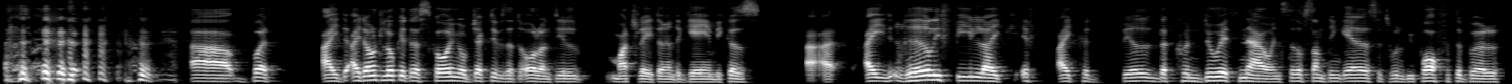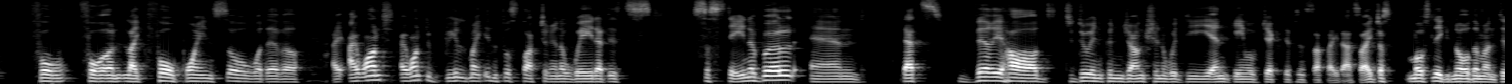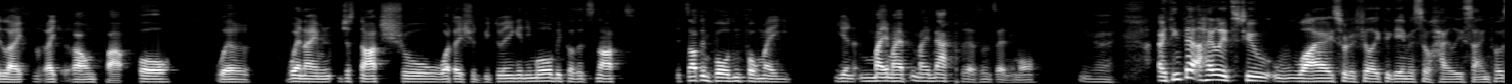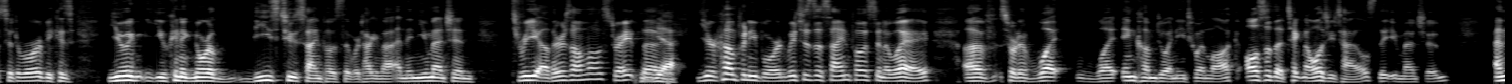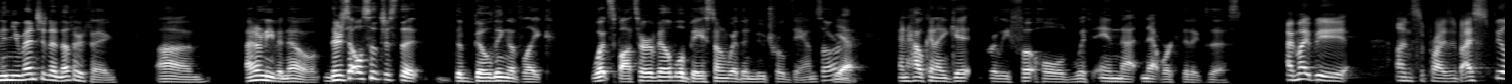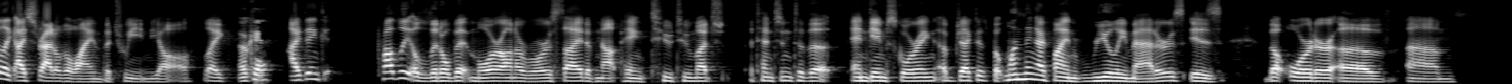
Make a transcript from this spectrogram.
Uh, but I, I don't look at the scoring objectives at all until much later in the game because I, I rarely feel like if I could build a conduit now instead of something else, it will be profitable for for like four points or whatever. I, I want I want to build my infrastructure in a way that it's sustainable and that's very hard to do in conjunction with the end game objectives and stuff like that. So I just mostly ignore them until like like round four, where when I'm just not sure what I should be doing anymore because it's not it's not important for my you know my my, my map presence anymore. Yeah. I think that highlights too why I sort of feel like the game is so highly signposted, Aurora, because you you can ignore these two signposts that we're talking about, and then you mentioned three others almost, right? The yeah, your company board, which is a signpost in a way of sort of what what income do I need to unlock? Also the technology tiles that you mentioned. And then you mentioned another thing. Um, I don't even know. There's also just the the building of like what spots are available based on where the neutral dams are yeah. and how can I get early foothold within that network that exists? I might be unsurprising, but I feel like I straddle the line between y'all. Like Okay. I think probably a little bit more on Aurora's side of not paying too too much attention to the end game scoring objectives. But one thing I find really matters is the order of um,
